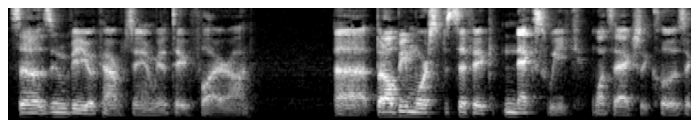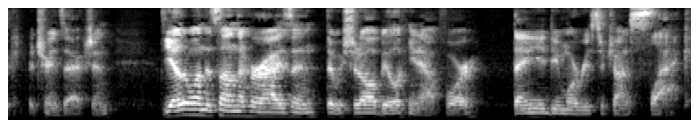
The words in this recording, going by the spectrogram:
So Zoom video conferencing, I'm going to take a flyer on. Uh, but I'll be more specific next week once I actually close a, a transaction. The other one that's on the horizon that we should all be looking out for that I need to do more research on is Slack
